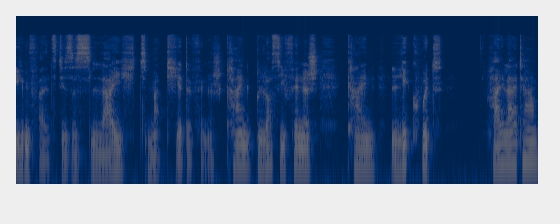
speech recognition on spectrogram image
ebenfalls dieses leicht mattierte Finish. Kein glossy Finish, kein Liquid Highlighter,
